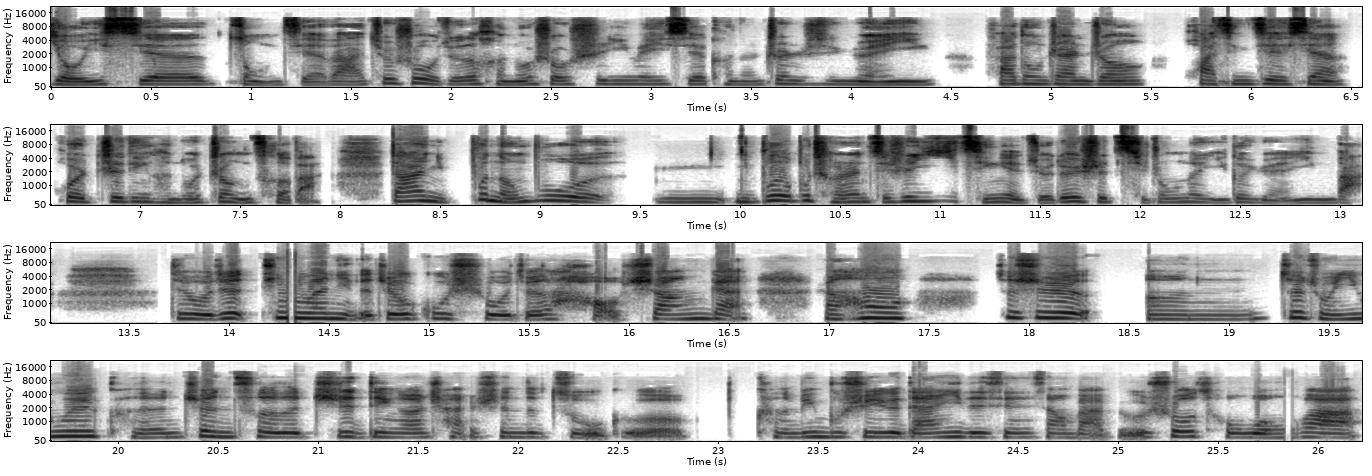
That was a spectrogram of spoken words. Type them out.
有一些总结吧。就是说，我觉得很多时候是因为一些可能政治性原因发动战争、划清界限或者制定很多政策吧。当然，你不能不，你你不得不承认，其实疫情也绝对是其中的一个原因吧。对，我觉得听完你的这个故事，我觉得好伤感。然后。就是，嗯，这种因为可能政策的制定而产生的阻隔，可能并不是一个单一的现象吧。比如说，从文化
